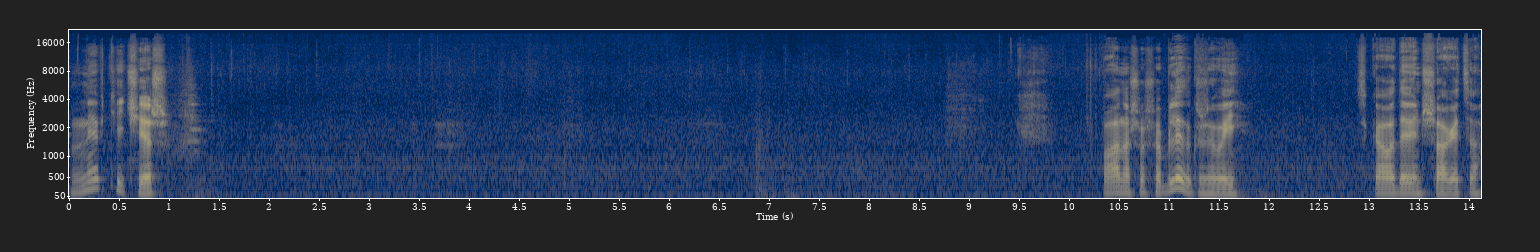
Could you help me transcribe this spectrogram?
Не втечеш. Погано, що близьк живий. Цікаво, де він шариться.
